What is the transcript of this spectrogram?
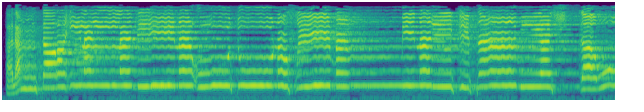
ألم تر إلى الذين أوتوا نصيبا من الكتاب يشترون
